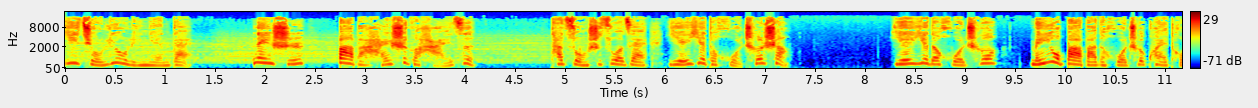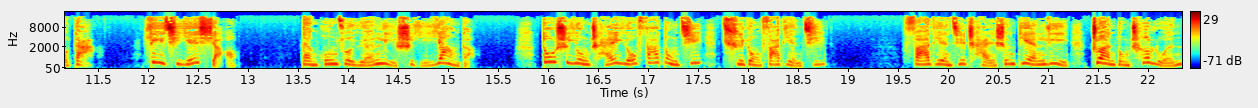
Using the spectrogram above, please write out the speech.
一九六零年代，那时爸爸还是个孩子，他总是坐在爷爷的火车上。爷爷的火车没有爸爸的火车块头大，力气也小。但工作原理是一样的，都是用柴油发动机驱动发电机，发电机产生电力，转动车轮，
